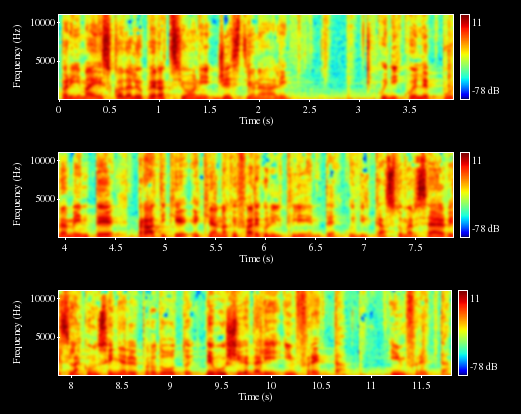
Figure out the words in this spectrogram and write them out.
Prima esco dalle operazioni gestionali quindi quelle puramente pratiche e che hanno a che fare con il cliente, quindi il customer service, la consegna del prodotto, devo uscire da lì in fretta, in fretta.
